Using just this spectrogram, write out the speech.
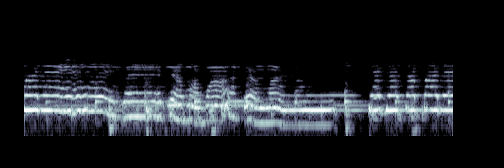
परे त्यजत परे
